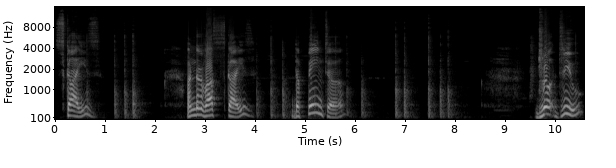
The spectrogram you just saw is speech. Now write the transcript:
skies. Under vast skies, the painter drew, drew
